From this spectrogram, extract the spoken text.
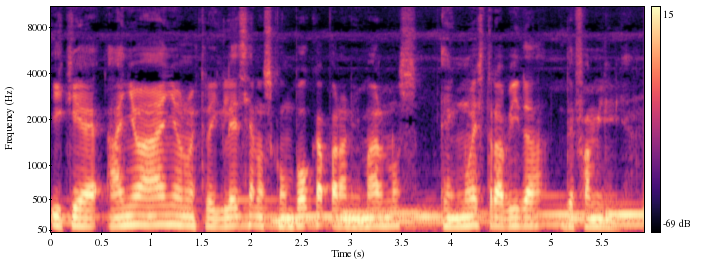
y que año a año nuestra iglesia nos convoca para animarnos en nuestra vida de familia.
